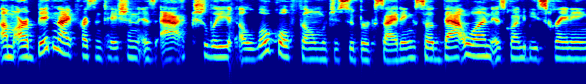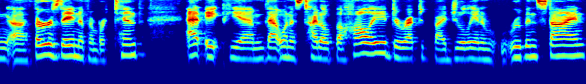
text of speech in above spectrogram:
Um, our big night presentation is actually a local film, which is super exciting. So, that one is going to be screening uh, Thursday, November 10th at 8 p.m. That one is titled The Holly, directed by Julian Rubinstein.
